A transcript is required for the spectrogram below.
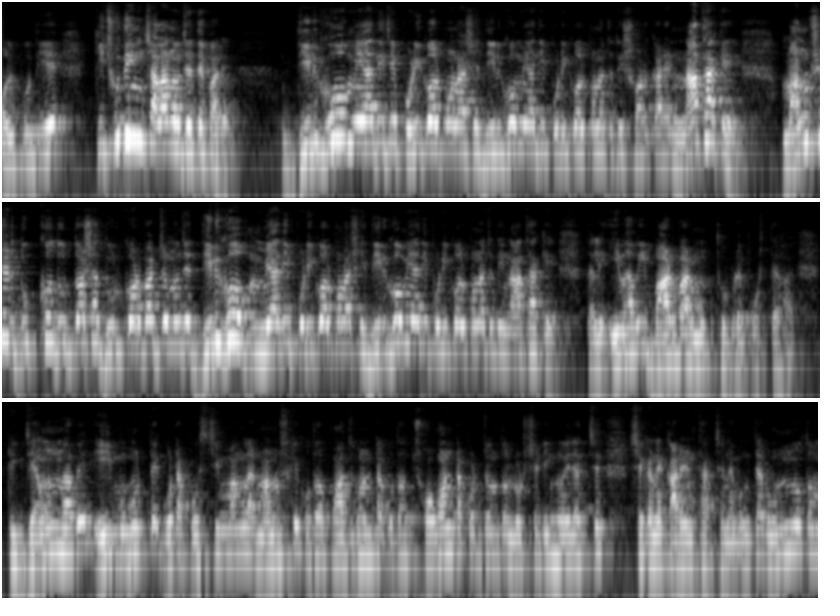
গল্প দিয়ে কিছুদিন চালানো যেতে পারে। দীর্ঘমেয়াদী যে পরিকল্পনা সে দীর্ঘমেয়াদী পরিকল্পনা যদি সরকারের না থাকে মানুষের দুঃখ, দুর্দশা দূর করবার জন্য যে দীর্ঘ মেয়াদী পরিকল্পনা, সেই দীর্ঘমেয়াদী পরিকল্পনা যদি না থাকে, তাহলে এভাবেই বারবার মুখ থুবড়ে পড়তে হয়। ঠিক যেমনভাবে এই মুহূর্তে গোটা পশ্চিমবাংলার মানুষকে কোথাও পাঁচ ঘণ্টা, কোথাও ছ ঘণ্টা পর্যন্ত লোডশেডিং হয়ে যাচ্ছে, সেখানে কারেন্ট থাকছে না এবং তার অন্যতম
